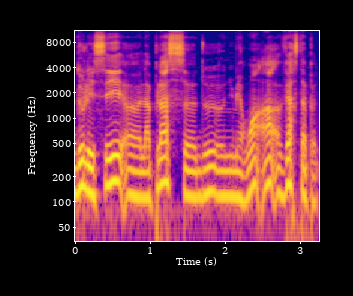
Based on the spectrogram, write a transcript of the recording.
de laisser la place de numéro 1 à Verstappen.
